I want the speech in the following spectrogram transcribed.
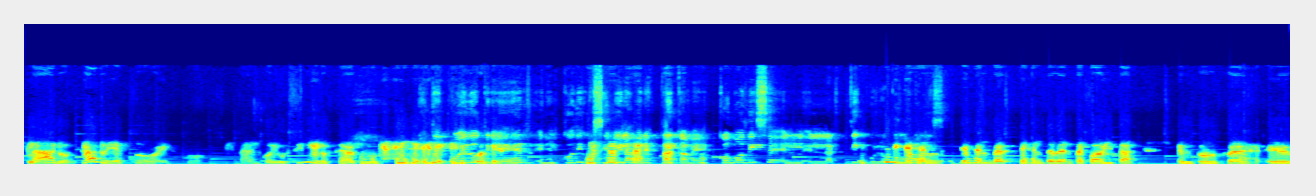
claro, claro, y eso, eso está en el Código Civil, o sea, como que... No puedo creer, en el Código Civil, a ver, explícame, ¿cómo dice el, el artículo? Sí, que es el, que, es el de, que es el deber de cohabitar. Entonces... Eh,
